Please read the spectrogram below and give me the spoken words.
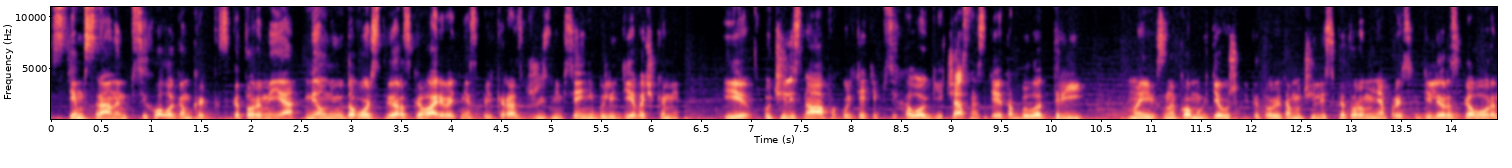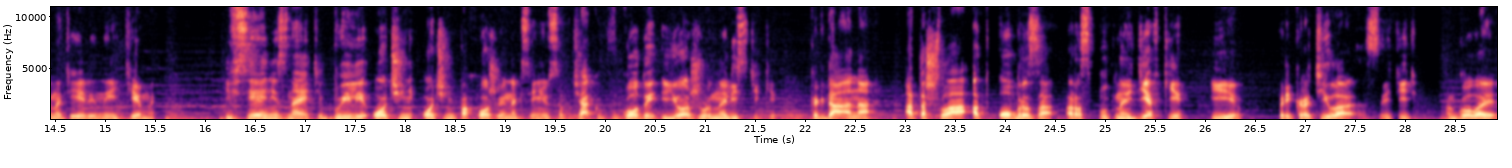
с тем сраным психологом, как, с которыми я имел неудовольствие разговаривать несколько раз в жизни. Все они были девочками и учились на факультете психологии. В частности, это было три моих знакомых девушки, которые там учились, с которыми у меня происходили разговоры на те или иные темы. И все они, знаете, были очень-очень похожи на Ксению Собчак в годы ее журналистики, когда она отошла от образа распутной девки и прекратила светить голой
